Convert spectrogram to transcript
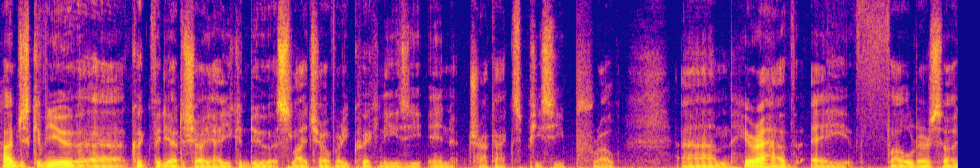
Hi, I'm just giving you a quick video to show you how you can do a slideshow very quick and easy in trakAxPC Pro. Um, here I have a folder, so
